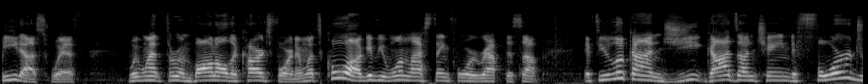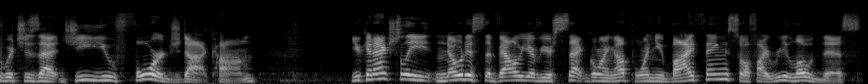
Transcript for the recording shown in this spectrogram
beat us with. We went through and bought all the cards for it. And what's cool, I'll give you one last thing before we wrap this up. If you look on G Gods Unchained Forge, which is at guforge.com, you can actually notice the value of your set going up when you buy things. So if I reload this,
